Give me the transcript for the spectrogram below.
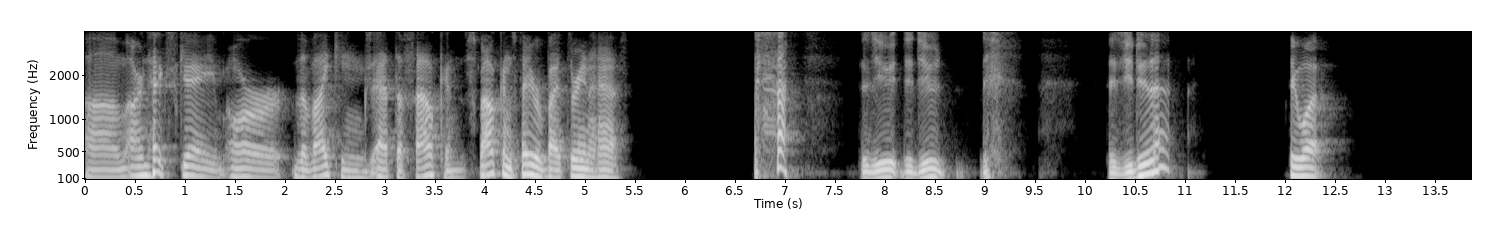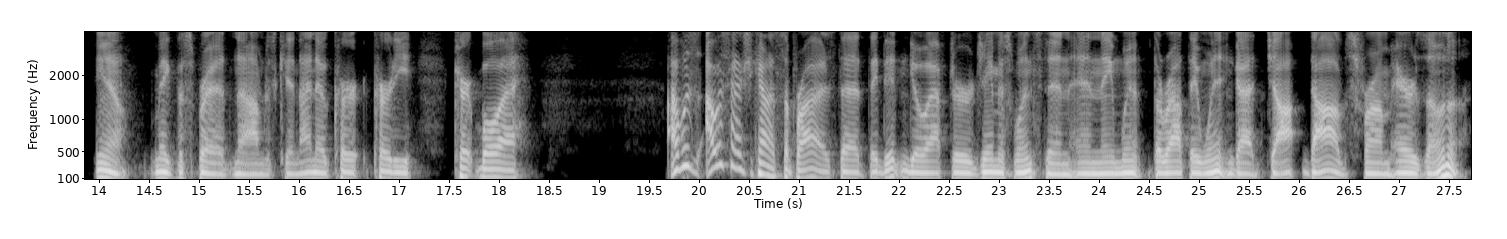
Um, our next game are the Vikings at the Falcons. Falcons favored by three and a half. did you? Did you? Did you do that? Do what? You know, make the spread. No, I'm just kidding. I know Kurt, Curdy, Kurt boy. I was I was actually kind of surprised that they didn't go after Jameis Winston and they went the route they went and got jo- Dobbs from Arizona.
